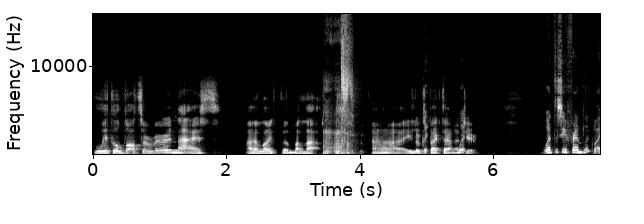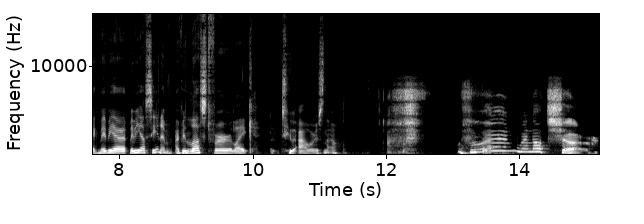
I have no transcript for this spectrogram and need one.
little dots are very nice. I like them a lot. Uh, he looks Wait, back down at what- you. What does your friend look like? Maybe I maybe I've seen him. I've been lost for like two hours now. We're not sure.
